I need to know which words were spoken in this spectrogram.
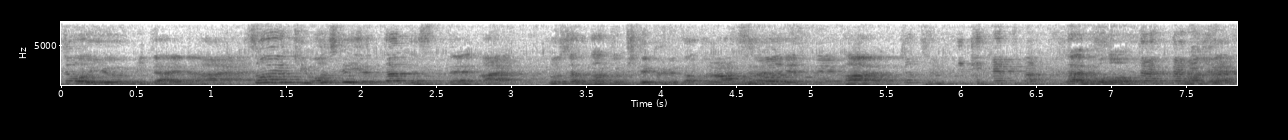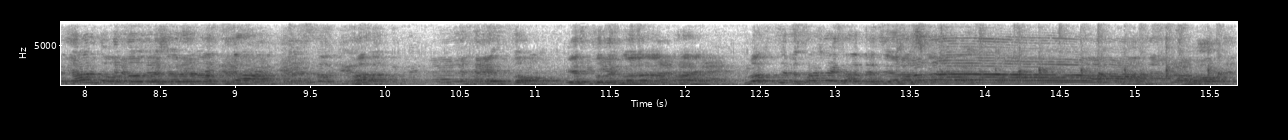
人を言うみたいな、はい。そういう気持ちで言ったんですって、はい。そしたらなんと来てくれたというすごいですね。はちょっと見切れてまはい、もう何度も登場しておりますがはい。ゲストゲストでございます、はい、マッスル酒井さんですよろしくお願いしますこんに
